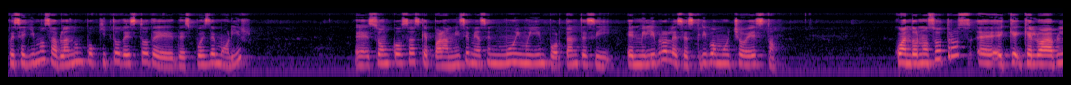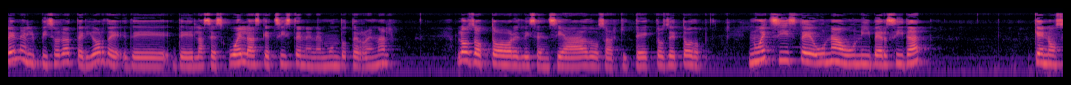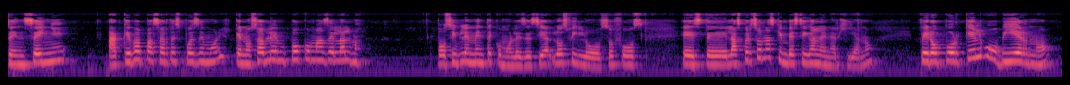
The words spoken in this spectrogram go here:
Pues seguimos hablando un poquito de esto de después de morir. Eh, son cosas que para mí se me hacen muy, muy importantes y en mi libro les escribo mucho esto. Cuando nosotros, eh, que, lo hablé en el episodio anterior de, de las escuelas que existen en el mundo terrenal, los doctores, licenciados, arquitectos, de todo, no existe una universidad que nos enseñe a qué va a pasar después de morir, que nos hable un poco más del alma. Posiblemente, como les decía, los filósofos, este, las personas que investigan la energía, ¿no? Pero ¿por qué el gobierno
